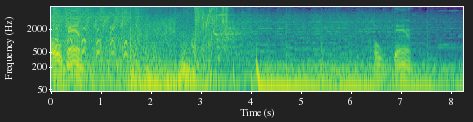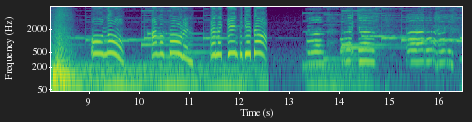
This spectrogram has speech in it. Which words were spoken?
Oh damn. Oh damn. Oh no! I'm a fallen, and I can't get up! Um, like, uh, I don't know how to...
